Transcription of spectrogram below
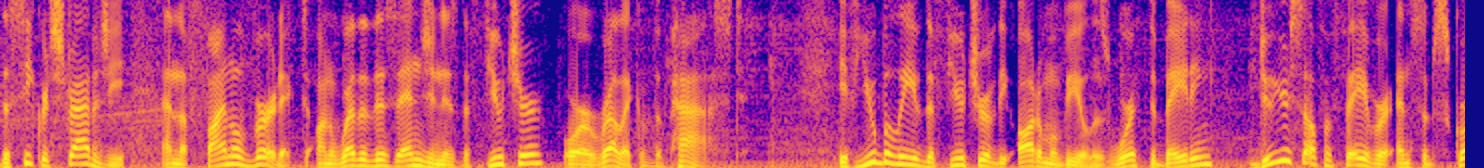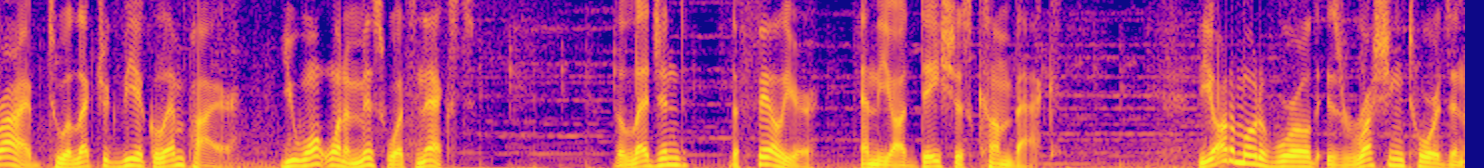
the secret strategy, and the final verdict on whether this engine is the future or a relic of the past. If you believe the future of the automobile is worth debating, do yourself a favor and subscribe to Electric Vehicle Empire. You won't want to miss what's next. The legend, the failure, and the audacious comeback. The automotive world is rushing towards an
